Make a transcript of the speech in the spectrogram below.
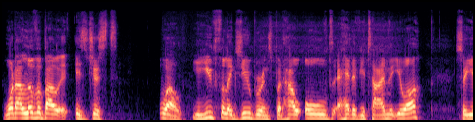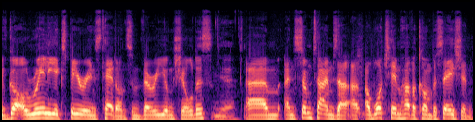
what I love about it is just, well, your youthful exuberance, but how old ahead of your time that you are. So you've got a really experienced head on some very young shoulders. Yeah. Um, and sometimes I, I- watch him have a conversation,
